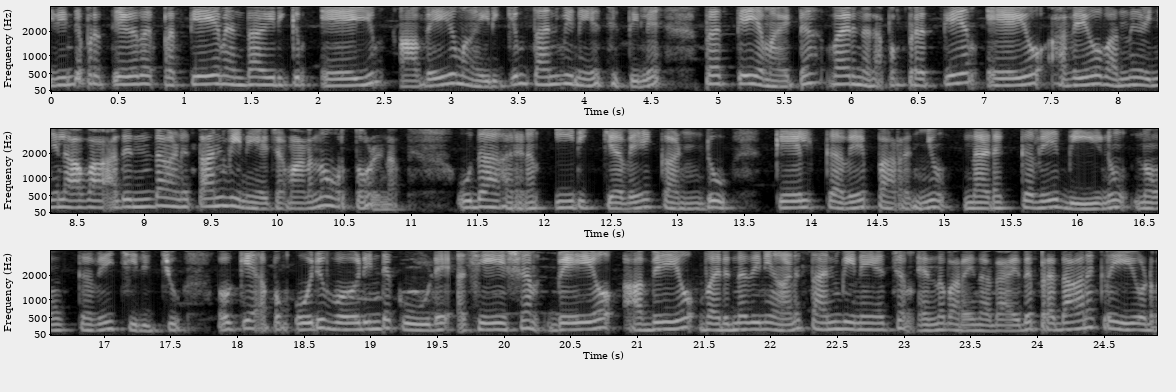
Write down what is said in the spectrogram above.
ഇതിന്റെ പ്രത്യേകത പ്രത്യയം എന്തായിരിക്കും? എയും അവയുമായിരിക്കും തൻവിനയച്ചത്തിലെ പ്രത്യയമായിട്ട് വരുന്നത്. അപ്പം പ്രത്യയം എയോ അവയോ വന്നു കഴിഞ്ഞാൽ ആ അതെന്താണ്? തൻവിനയജമാണെന്ന് ഓർത്തോളണം. ഉദാഹരണം ഇരിക്കവേ കണ്ടു കേൾക്കവേ പറഞ്ഞു നടക്കവേ വീണു നോക്കവേ ചിരിച്ചു. ഓക്കെ അപ്പം ഒരു വേർഡിന്റെ കൂടെ ശേഷം വേയോ അവയോ വരുന്നതിനെയാണ് തൻവിനയച്ചം എന്ന് പറയുന്നത്. അതായത് പ്രധാന ക്രിയയോട്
